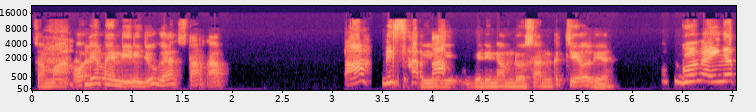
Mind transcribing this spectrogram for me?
sama oh dia main di ini juga startup. Ah di di, startup jadi enam dosan kecil dia. Gue nggak inget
